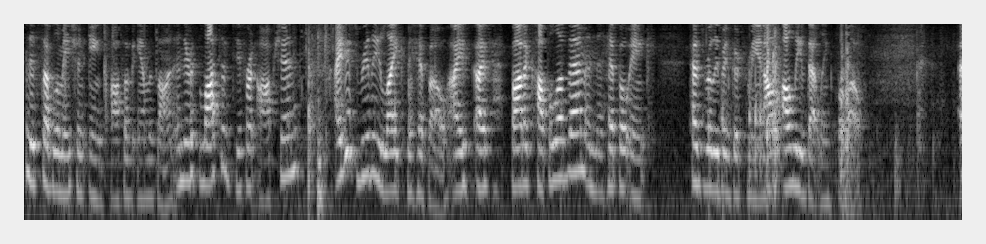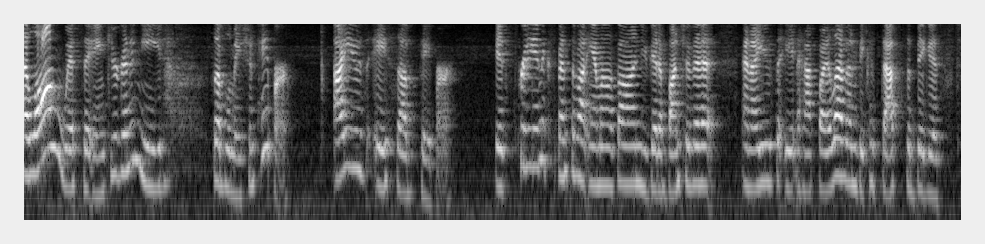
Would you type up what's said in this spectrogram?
this sublimation ink off of Amazon. And there's lots of different options. I just really like the Hippo. I've, I've bought a couple of them and the Hippo ink has really been good for me. And I'll, I'll leave that link below. Along with the ink, you're gonna need sublimation paper. I use a sub paper. It's pretty inexpensive on Amazon. You get a bunch of it. And I use the 8.5 by 11 because that's the biggest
